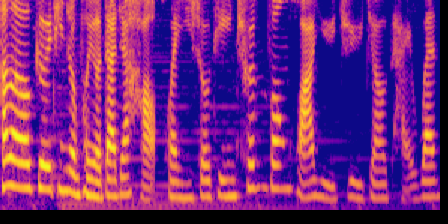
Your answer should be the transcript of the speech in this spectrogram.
Hello，各位听众朋友，大家好，欢迎收听《春风华语》，聚焦台湾。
